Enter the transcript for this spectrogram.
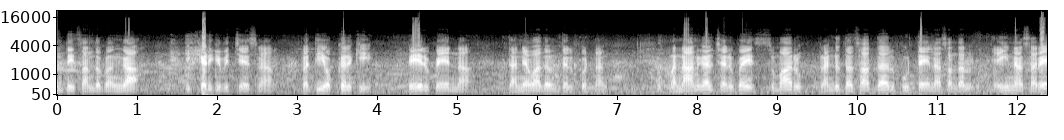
జయంతి సందర్భంగా ఇక్కడికి విచ్చేసిన ప్రతి ఒక్కరికి పేరు పేరున ధన్యవాదాలు తెలుపుకుంటున్నాను. మా నాన్నగారు చనిపోయి సుమారు రెండు దశాబ్దాలు పూర్తయిన సందర్భ అయినా సరే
